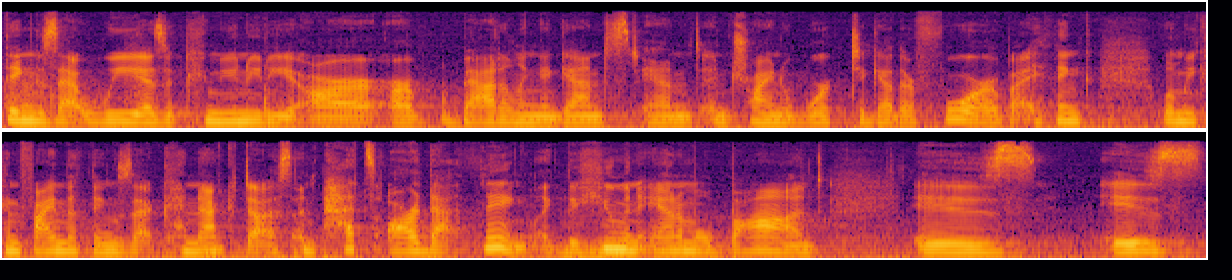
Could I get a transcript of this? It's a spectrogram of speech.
things that we as a community are are battling against and and trying to work together for. But I think when we can find the things that connect us, and pets are that thing. Like the mm-hmm. human animal bond is is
